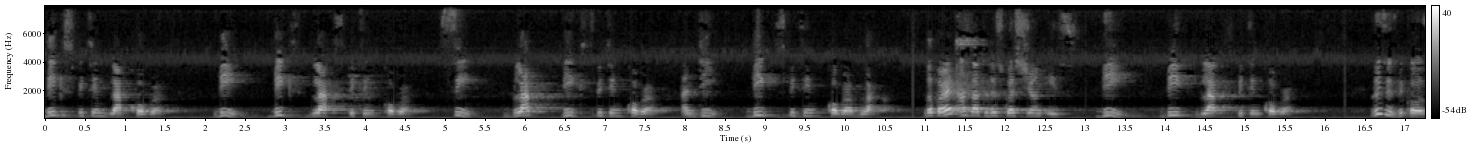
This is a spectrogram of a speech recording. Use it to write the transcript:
Big spitting black cobra. B. Big black spitting cobra. C. Black big spitting cobra. And D. Big spitting cobra black. The correct answer to this question is B. Big black spitting cobra. This is because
